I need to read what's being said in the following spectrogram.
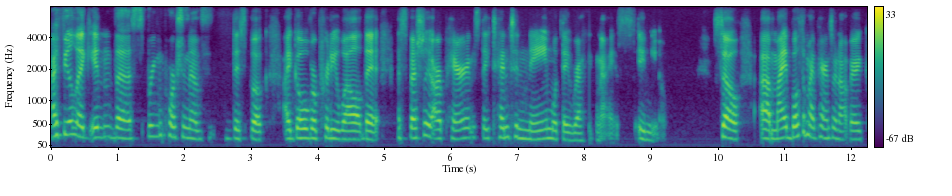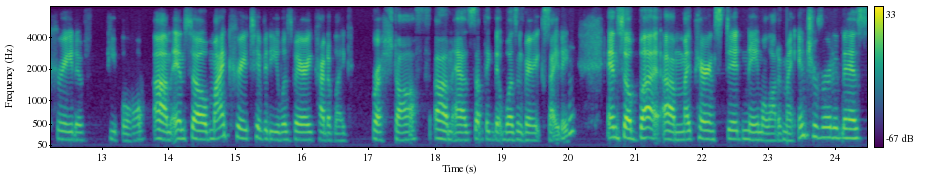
I feel like in the spring portion of this book, I go over pretty well that especially our parents, they tend to name what they recognize in you. So, uh, my both of my parents are not very creative people. Um, and so my creativity was very kind of like brushed off um, as something that wasn't very exciting. And so, but um, my parents did name a lot of my introvertedness,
